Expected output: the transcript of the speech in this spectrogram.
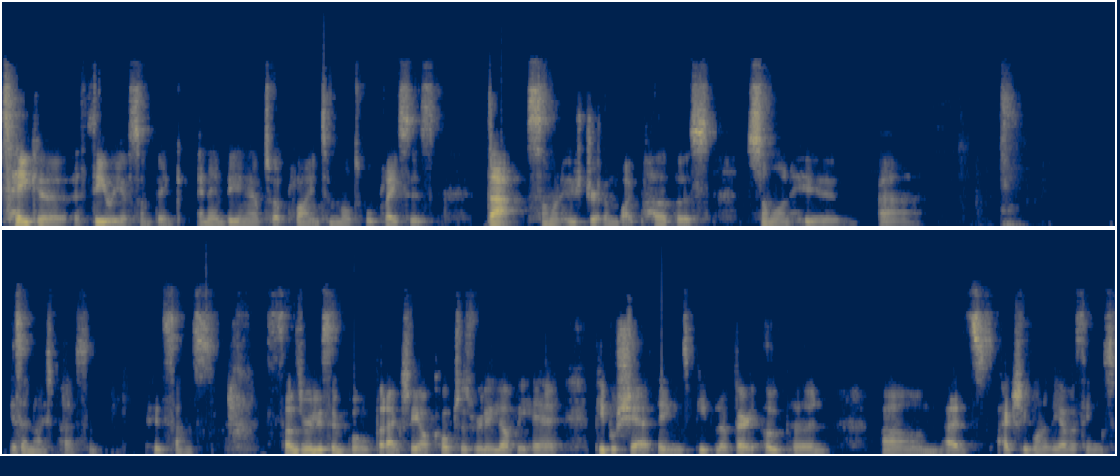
take a, a theory of something and then being able to apply it to multiple places. That someone who's driven by purpose, someone who uh, is a nice person. It sounds sounds really simple, but actually our culture is really lovely here. People share things. People are very open. Um, it's actually one of the other things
